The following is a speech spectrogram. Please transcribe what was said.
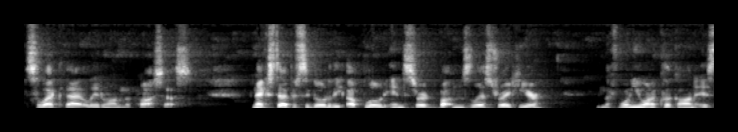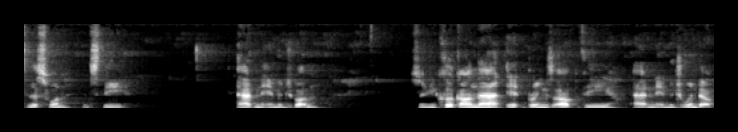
select that later on in the process. Next step is to go to the upload insert buttons list right here. And the one you want to click on is this one. It's the add an image button. So when you click on that, it brings up the add an image window.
